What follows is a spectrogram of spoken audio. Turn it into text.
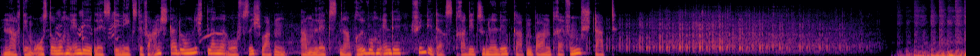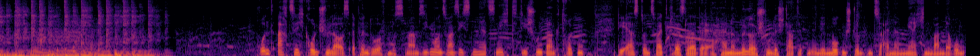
Nach dem Osterwochenende lässt die nächste Veranstaltung nicht lange auf sich warten. Am letzten Aprilwochenende findet das traditionelle Gartenbahntreffen statt. Rund 80 Grundschüler aus Eppendorf mussten am 27. März nicht die Schulbank drücken. Die Erst- und Zweitklässler der Heiner-Müller-Schule starteten in den Morgenstunden zu einer Märchenwanderung.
